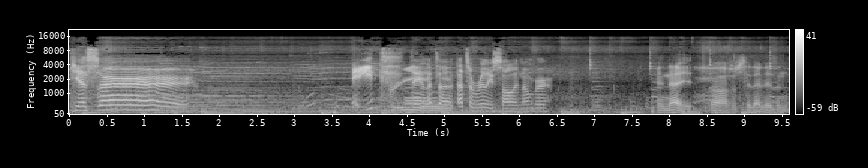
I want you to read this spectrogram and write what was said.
Yes, sir. Eight? Damn, that's a that's a really solid number. And that, oh, I was gonna say that isn't.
